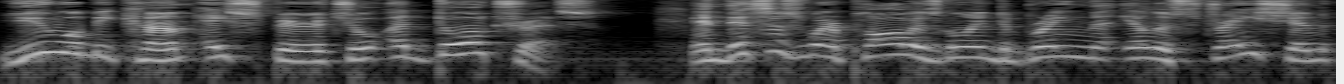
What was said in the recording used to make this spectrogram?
you will become a spiritual adulteress. And this is where Paul is going to bring the illustration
